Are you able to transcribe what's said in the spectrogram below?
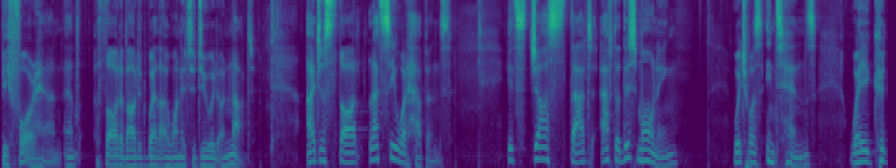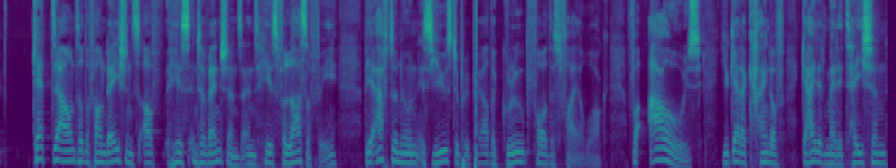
beforehand and thought about it whether I wanted to do it or not. I just thought, let's see what happens. It's just that after this morning, which was intense, where you could get down to the foundations of his interventions and his philosophy, the afternoon is used to prepare the group for this firewalk. For hours, you get a kind of guided meditation,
